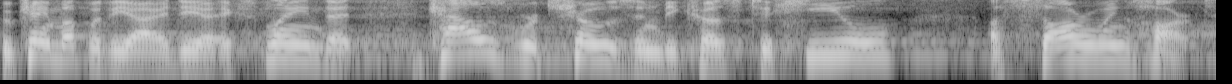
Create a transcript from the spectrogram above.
who came up with the idea, explained that cows were chosen because to heal a sorrowing heart,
